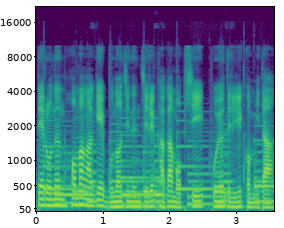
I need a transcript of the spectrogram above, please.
때로는 허망하게 무너지는지를 가감없이 보여드릴 겁니다.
